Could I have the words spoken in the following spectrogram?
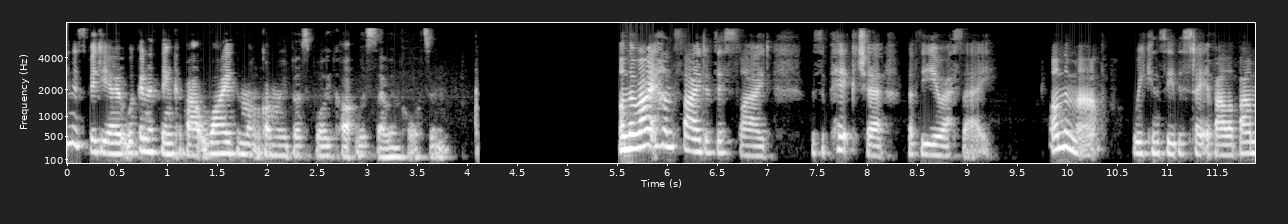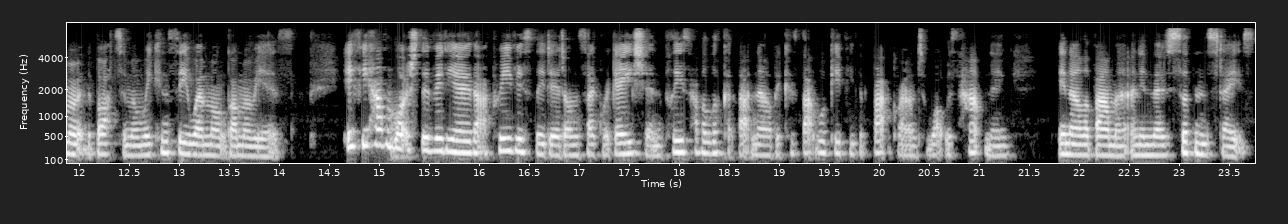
In this video, we're going to think about why the Montgomery bus boycott was so important. On the right-hand side of this slide, there's a picture of the USA. On the map, we can see the state of Alabama at the bottom and we can see where Montgomery is. If you haven't watched the video that I previously did on segregation, please have a look at that now because that will give you the background to what was happening in Alabama and in those southern states.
